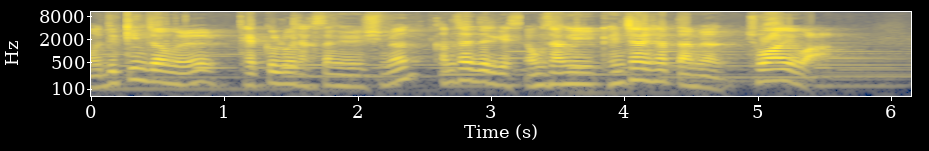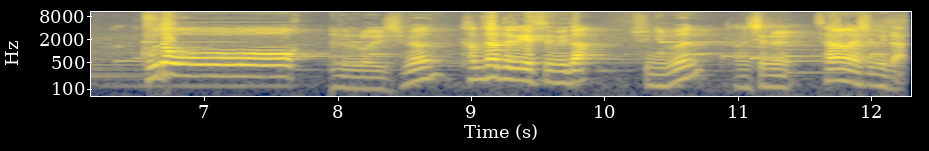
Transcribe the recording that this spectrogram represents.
어, 느낀 점을 댓글로 작성해 주시면 감사드리겠습니다. 영상이 괜찮으셨다면 좋아요와 구독 눌러주시면 감사드리겠습니다. 주님은 당신을 사랑하십니다.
